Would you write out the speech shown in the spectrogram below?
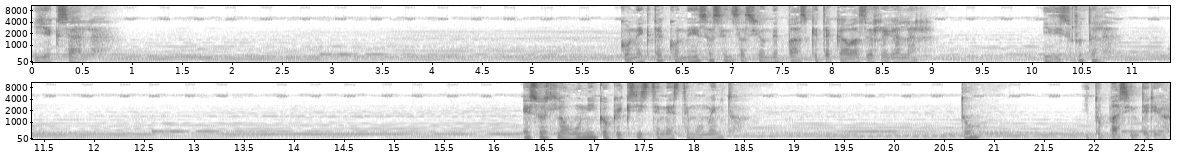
Y exhala. Conecta con esa sensación de paz que te acabas de regalar y disfrútala. Eso es lo único que existe en este momento. Tú y tu paz interior.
